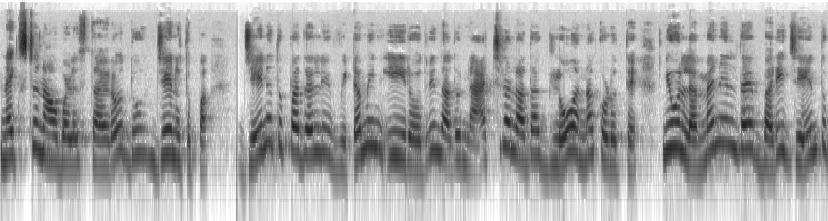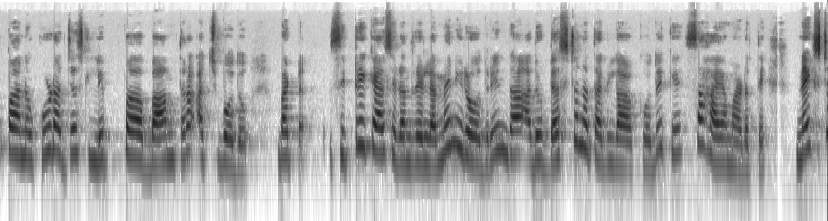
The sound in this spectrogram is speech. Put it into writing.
ನೆಕ್ಸ್ಟ್ ನಾವು ಬಳಸ್ತಾ ಇರೋದು ಜೇನುತುಪ್ಪ. ಜೇನುತುಪ್ಪದಲ್ಲಿ ವಿಟಮಿನ್ ಇ ಇರೋದ್ರಿಂದ ಅದು ನ್ಯಾಚುರಲ್ ಆದ ಗ್ಲೋ ಅನ್ನ ಕೊಡುತ್ತೆ. ನೀವು ಲೆಮನ್ ಇಲ್ಲದೆ ಬರೀ ಜೇನುತುಪ್ಪನೂ ಕೂಡ ಜಸ್ಟ್ ಲಿಪ್ ಬಾಮ್ ಥರ ಹಚ್ಬೋದು. ಬಟ್ ಸಿಟ್ರಿಕ್ ಆ್ಯಸಿಡ್ ಅಂದರೆ ಲೆಮನ್ ಇರೋದ್ರಿಂದ ಅದು ಡಸ್ಟನ್ನು ತೆಗೆದುಹಾಕೋದಕ್ಕೆ ಸಹಾಯ ಮಾಡುತ್ತೆ. ನೆಕ್ಸ್ಟ್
